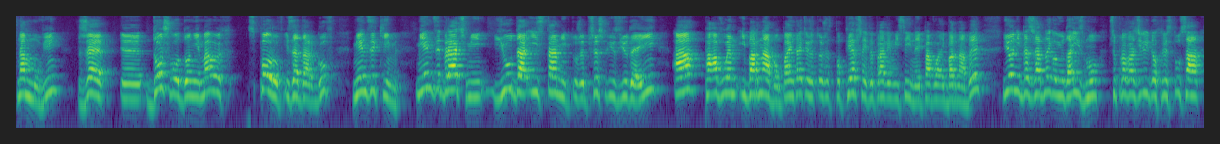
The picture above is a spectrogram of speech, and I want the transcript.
nam mówi, że y, doszło do niemałych sporów i zadargów między kim? Między braćmi judaistami, którzy przyszli z Judei, a Pawłem i Barnabą. Pamiętajcie, że to już jest po pierwszej wyprawie misyjnej Pawła i Barnaby i oni bez żadnego judaizmu przyprowadzili do Chrystusa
